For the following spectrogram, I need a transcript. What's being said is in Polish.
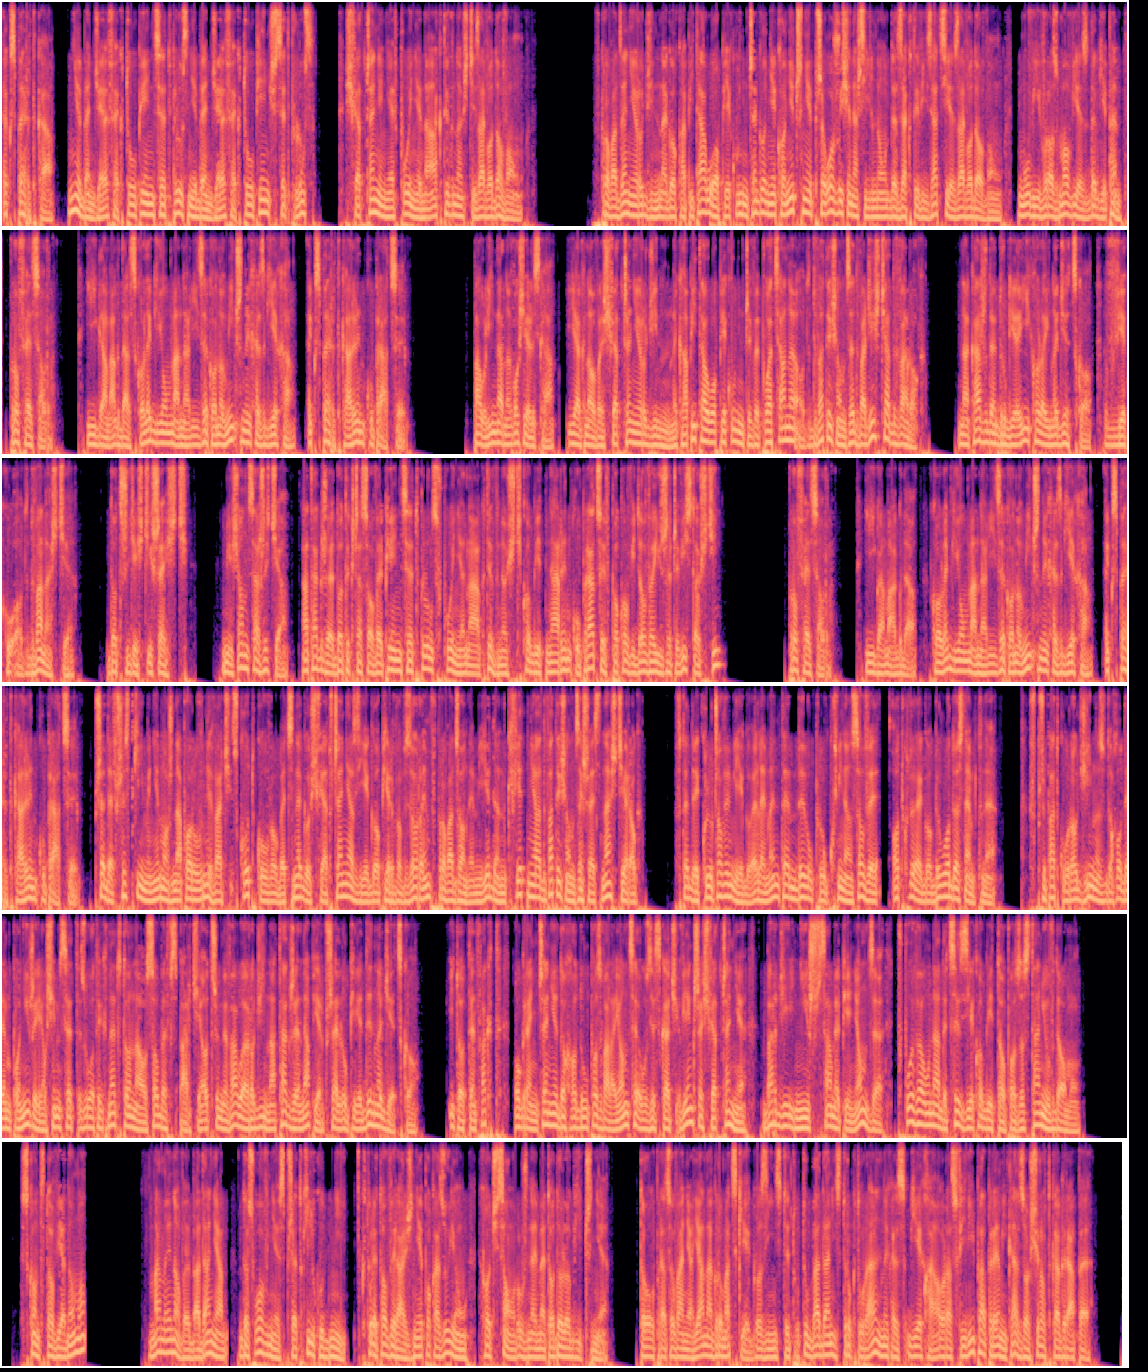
Ekspertka. Nie będzie efektu 500 plus, nie będzie efektu 500 plus. Świadczenie nie wpłynie na aktywność zawodową. Wprowadzenie rodzinnego kapitału opiekuńczego niekoniecznie przełoży się na silną dezaktywizację zawodową, mówi w rozmowie z DGP profesor. Iga Magda z Kolegium Analiz Ekonomicznych SGH, ekspertka rynku pracy. Paulina Nowosielska, jak nowe świadczenie rodzinny kapitał opiekuńczy wypłacane od 2022 rok. Na każde drugie i kolejne dziecko w wieku od 12 do 36 miesiąca życia, a także dotychczasowe 500 plus wpłynie na aktywność kobiet na rynku pracy w pokowidowej rzeczywistości? Profesor Iga Magda, Kolegium Analiz Ekonomicznych SGH, ekspertka rynku pracy. Przede wszystkim nie można porównywać skutków obecnego świadczenia z jego pierwowzorem wprowadzonym 1 kwietnia 2016 rok. Wtedy kluczowym jego elementem był próg finansowy, od którego było dostępne. W przypadku rodzin z dochodem poniżej 800 zł netto na osobę wsparcie otrzymywała rodzina także na pierwsze lub jedyne dziecko. I to ten fakt, ograniczenie dochodu pozwalające uzyskać większe świadczenie, bardziej niż same pieniądze, wpływał na decyzję kobiet o pozostaniu w domu. Skąd to wiadomo? Mamy nowe badania, dosłownie sprzed kilku dni, które to wyraźnie pokazują, choć są różne metodologicznie. To opracowania Jana Gromackiego z Instytutu Badań Strukturalnych SGH oraz Filipa Premika z ośrodka GRAPE.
